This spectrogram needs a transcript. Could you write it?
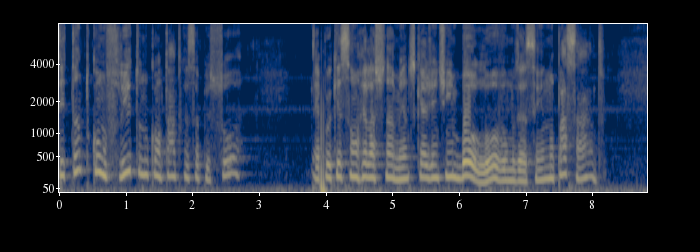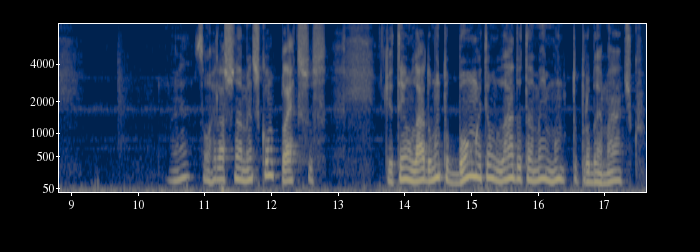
ter tanto conflito no contato com essa pessoa? É porque são relacionamentos que a gente embolou, vamos dizer assim, no passado. Né? São relacionamentos complexos, que tem um lado muito bom, mas tem um lado também muito problemático.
